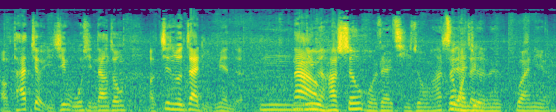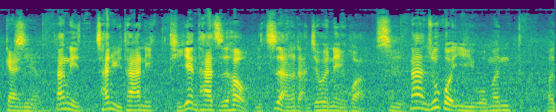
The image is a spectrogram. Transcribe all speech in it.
哦，它就已经无形当中哦浸润在里面的。嗯，那因为它生活在其中，它自然就有那个观念概念。当你参与它，你体验它之后，你自然而然就会内化。是。那如果以我们呃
